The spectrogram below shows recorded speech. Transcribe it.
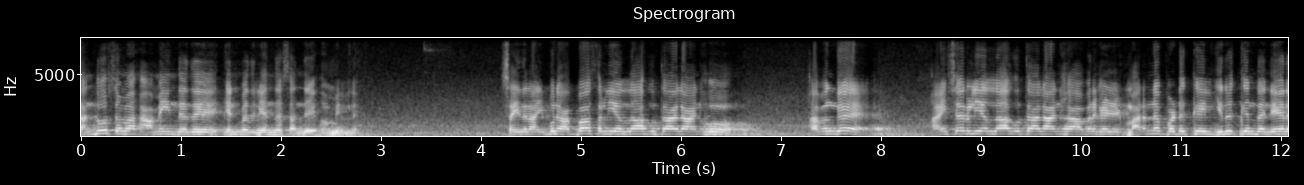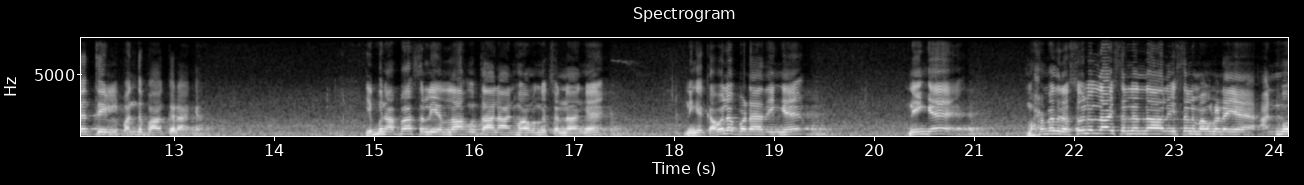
சந்தோஷமாக அமைந்தது என்பதில் எந்த சந்தேகமும் இல்லை. சைதனா இபுன் அப்பாஸ் அலி அல்லாஹு தாலா அன்ஹு அவங்க ஐஷர் அலி அல்லாஹு தாலா அன்ஹா அவர்கள் மரணப்படுக்கையில் இருக்கின்ற நேரத்தில் வந்து பார்க்குறாங்க. இபுன் அப்பாஸ் அலி அல்லாஹு தாலா அன்ஹு அவங்க சொன்னாங்க நீங்கள் கவலைப்படாதீங்க. நீங்கள் முகமது ரசூலுல்லாய் சல்லா அலிஸ்லாம் அவங்களுடைய அன்பு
